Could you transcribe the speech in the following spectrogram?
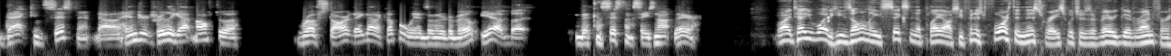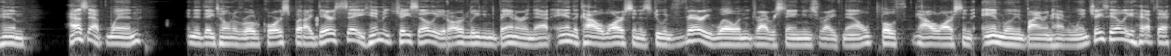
that consistent. Uh, Hendrick's really gotten off to a rough start. They got a couple wins under their belt, yeah, but the consistency's not there. Well, I tell you what, he's only sixth in the playoffs. He finished fourth in this race, which was a very good run for him. Has that win, in the Daytona road course, but I dare say him and Chase Elliott are leading the banner in that, and the Kyle Larson is doing very well in the driver standings right now. Both Kyle Larson and William Byron have a win. Chase Elliott have to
